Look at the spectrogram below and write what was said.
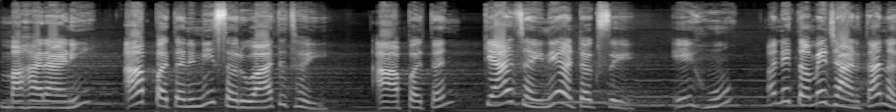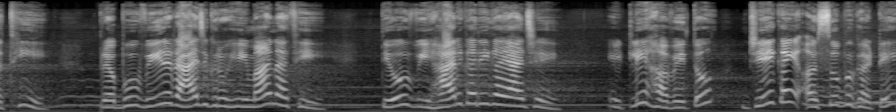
મહારાણી, આ પતનની શરૂઆત થઈ. આ પતન ક્યાં જઈને અટકશે, એ હું અને તમે જાણતા નથી. પ્રભુ વીર રાજગૃહીમાં નથી. તેઓ વિહાર કરી ગયા છે. એટલે હવે તો જે કંઈ અશુભ ઘટે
